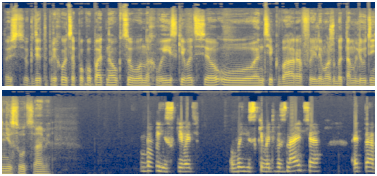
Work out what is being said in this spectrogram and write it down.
То есть где-то приходится покупать на аукционах, выискивать у антикваров, или, может быть, там люди несут сами? Выискивать, выискивать. Вы знаете, это,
